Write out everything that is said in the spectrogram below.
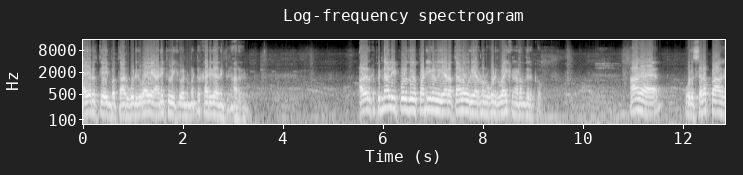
ஆயிரத்தி ஐம்பத்தாறு கோடி ரூபாயை அனுப்பி வைக்க வேண்டும் என்று கடிதம் அனுப்பினார்கள். அதற்கு பின்னால் இப்பொழுது பணிகள் ஏறத்தாழ ஒரு இரநூறு கோடி ரூபாய்க்கு நடந்திருக்கும். ஆக ஒரு சிறப்பாக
